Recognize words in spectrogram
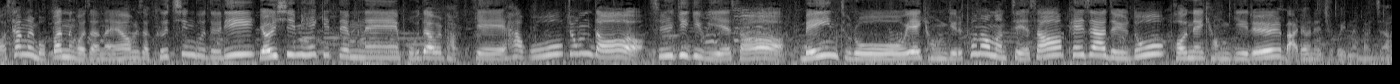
어, 상을 못 받는 거잖아요. 그래서 그 친구들이 열심히 했기 때문에 보답을 받게 하고 좀 더 즐기기 위해서 메인 드로의 경기를 토너먼트에서 패자들도 번외 경기를 마련해주고 있는 거죠.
